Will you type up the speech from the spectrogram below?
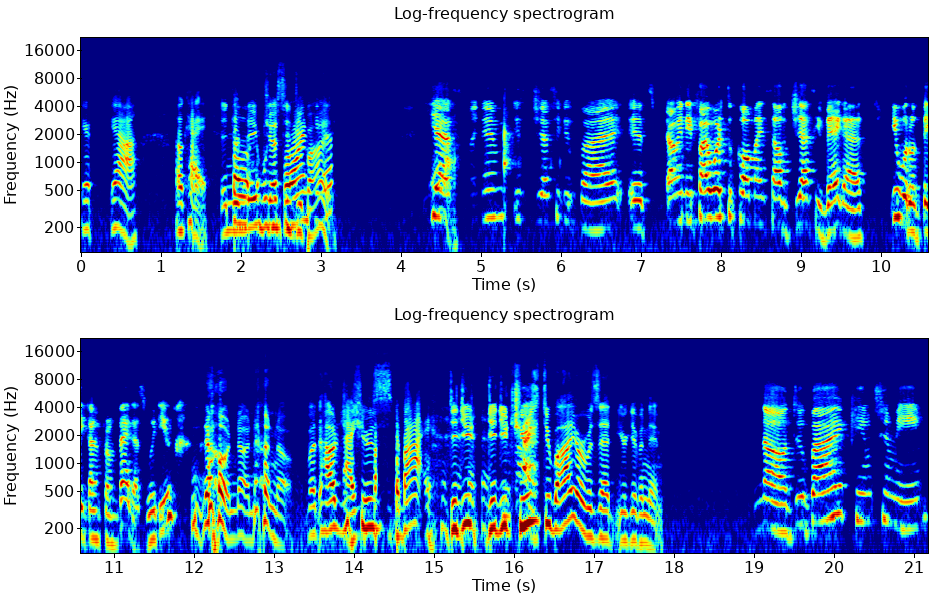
You're, yeah. Okay. And So, your name were you Dubai. here? Yes, my name is Jessie Dubai. It's I mean if I were to call myself Jessie Vegas, you wouldn't think I'm from Vegas, would you? No, no, no, no. But how did you Are choose? Dubai? Did you did you choose Dubai or was that your given name? No, Dubai came to me.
